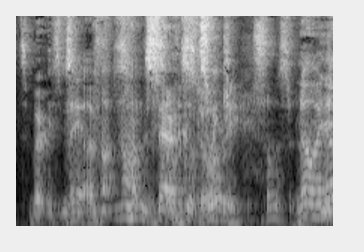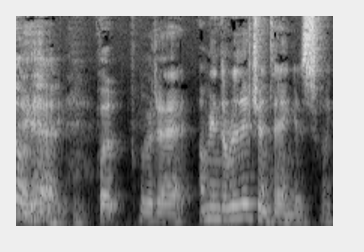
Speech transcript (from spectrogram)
It's very, it's, mate, I've not- not some story. Some sto- no, I know, yeah. But, But uh, I mean, the religion thing is like,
